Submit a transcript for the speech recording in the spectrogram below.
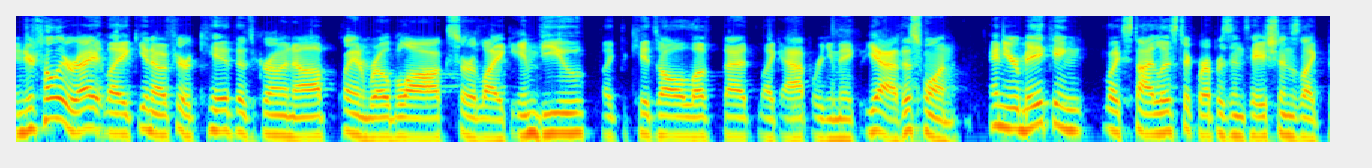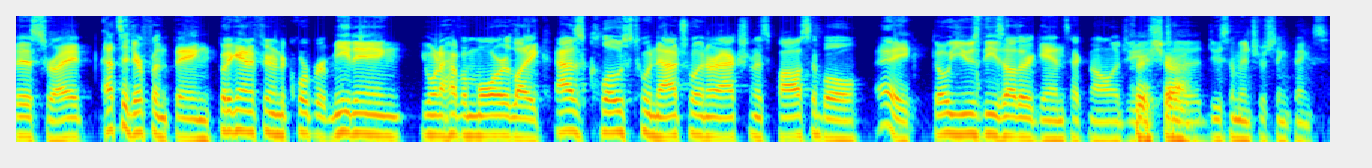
And you're totally right. Like, you know, if you're a kid that's growing up playing Roblox or like IMVU, like the kids all love that like app where you make yeah, this one and you're making like stylistic representations like this, right? That's a different thing. But again, if you're in a corporate meeting, you want to have a more like as close to a natural interaction as possible. Hey, go use these other GAN technologies sure. to do some interesting things.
